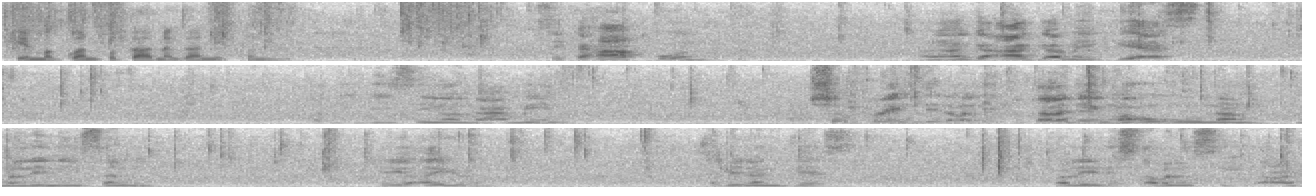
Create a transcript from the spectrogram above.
Kaya magkuhan po ta na ganit ko na. Kasi kahapon, ang aga-aga may guest. Pagigising lang namin. Siyempre, hindi naman ito talaga yung mauunang malinisan eh. Kaya ayun, sabi ng guest, palinis naman ng CR.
